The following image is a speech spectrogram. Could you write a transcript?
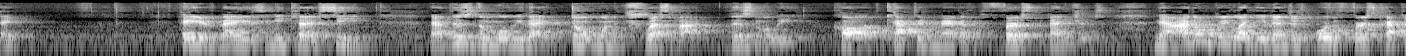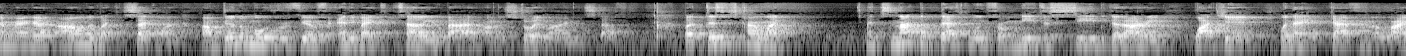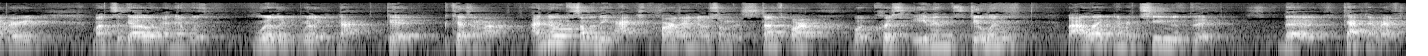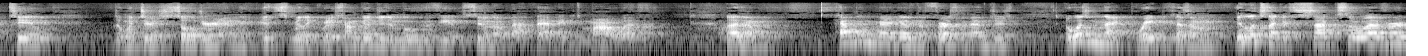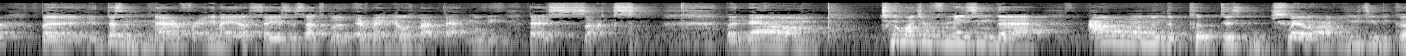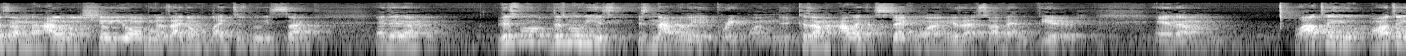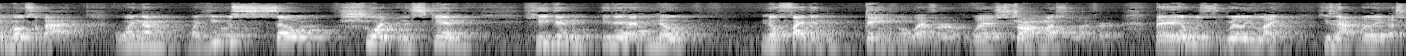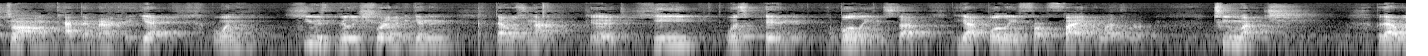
right? Hey everybody, it's me, C. Now this is the movie that I don't want to trust about this movie called Captain America the First Avengers. Now I don't really like the Avengers or the first Captain America, I only like the second one. I'm doing a movie review for anybody to tell you about it on the storyline and stuff. But this is kind of like, it's not the best movie for me to see because I already watched it when I got it from the library months ago and it was really, really not good because of my, I know some of the action parts, I know some of the stunts part, what Chris Evans doing, but I like number two, the the Captain America 2, the Winter Soldier, and it's really great. So I'm gonna do the movie review soon about that, maybe tomorrow, or whatever. But um, Captain America, the first Avengers, it wasn't that great because um, it looks like it sucks or whatever, but it doesn't matter for anybody else says it sucks, but everybody knows about that movie that it sucks. But now, um, too much information that I don't want them to put this trailer on YouTube because um, I don't want to show you all because I don't like this movie suck. And then um, this one, this movie is is not really a great one because I like the second one because I saw that in theaters. And um, well, I'll tell you, I'll tell you most about it. When um, when he was so short in the skin, he didn't he didn't have no no fighting thing or whatever with strong muscle ever. But it was really like he's not really a strong Captain America yet. But when he was really short in the beginning, that was not good. He was hitting the bully and stuff. He got bullied for a fight or whatever. Too much. But that was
